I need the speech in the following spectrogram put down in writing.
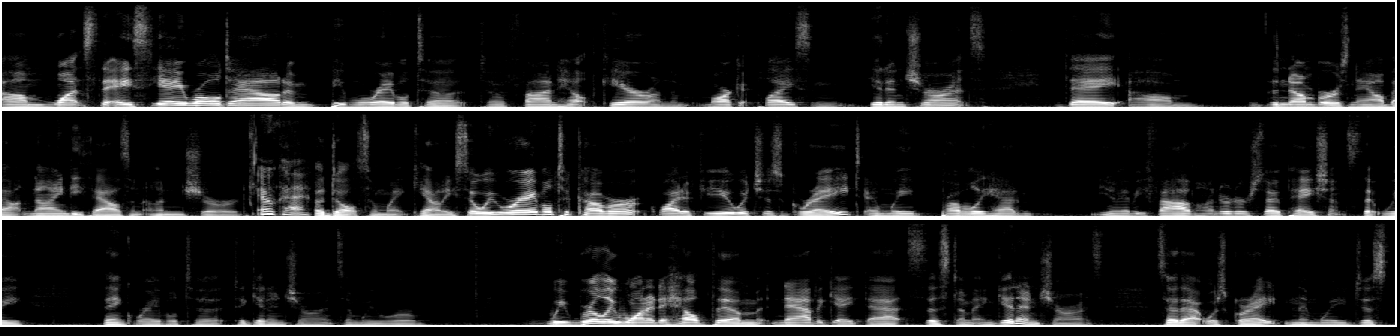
um, once the ACA rolled out and people were able to to find health care on the marketplace and get insurance, they um, the number is now about 90,000 uninsured Okay. adults in Wake County. So we were able to cover quite a few, which is great, and we probably had you know maybe 500 or so patients that we think were able to to get insurance and we were we really wanted to help them navigate that system and get insurance. So that was great, and then we just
